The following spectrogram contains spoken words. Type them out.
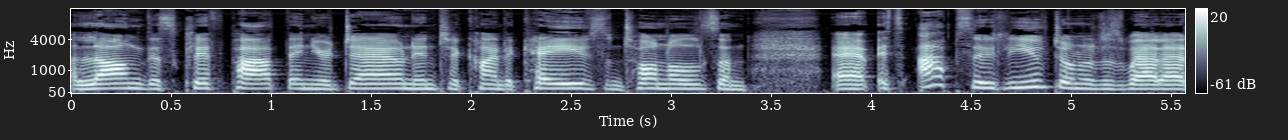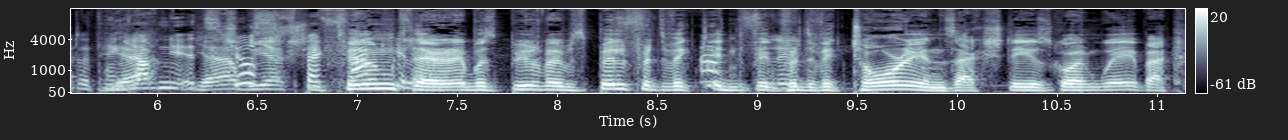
along this cliff path, then you're down into kind of caves and tunnels, and um, it's absolutely. You've done it as well, Ed. I think, haven't you? It's yeah, just we actually filmed there. It was beautiful. It was built for the Vic- in, for the Victorians. Actually, it was going way back.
